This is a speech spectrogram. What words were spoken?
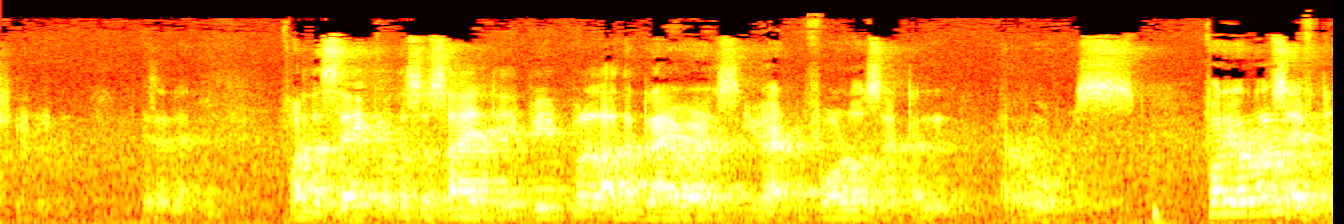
Isn't it? For the sake of the society, people, other drivers, you have to follow certain rules for your own safety.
